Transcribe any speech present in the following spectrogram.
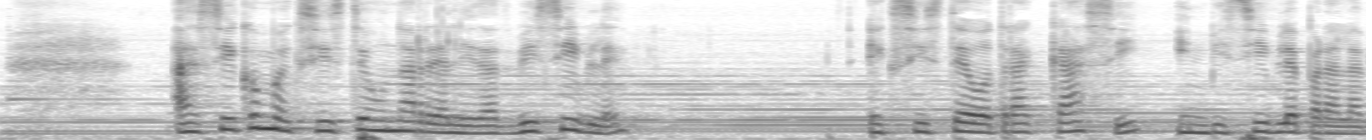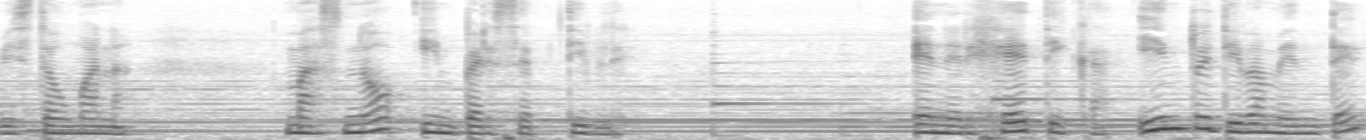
Así como existe una realidad visible, existe otra casi invisible para la vista humana, mas no imperceptible. Energética, intuitivamente,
